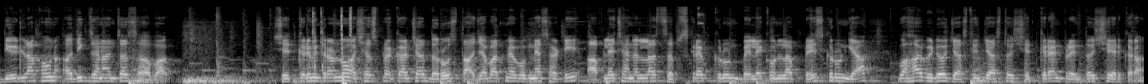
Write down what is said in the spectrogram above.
दीड लाखाहून अधिक जणांचा सहभाग. शेतकरी मित्रांनो अशाच प्रकारच्या दररोज ताज्या बातम्या बघण्यासाठी आपल्या चॅनलला सबस्क्राईब करून बेलायकॉनला प्रेस करून घ्या व हा व्हिडिओ जास्तीत जास्त शेतकऱ्यांपर्यंत शेअर करा.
